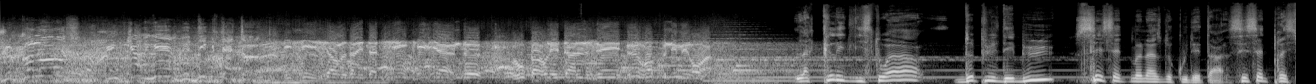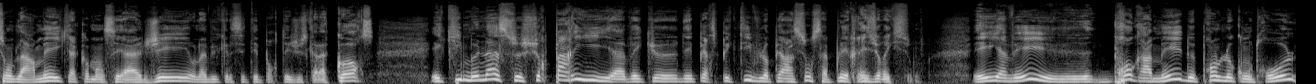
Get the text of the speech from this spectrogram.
je commence une carrière de dictateur? Ici Charles Danetati qui vient de vous parler d'Alger, Europe numéro 1. La clé de l'histoire, depuis le début, c'est cette menace de coup d'État. C'est cette pression de l'armée qui a commencé à Alger, on a vu qu'elle s'était portée jusqu'à la Corse, et qui menace sur Paris avec euh, des perspectives. L'opération s'appelait Résurrection. Et il y avait euh, programmé de prendre le contrôle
